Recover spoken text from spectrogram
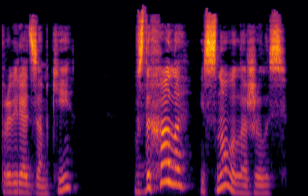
проверять замки. Вздыхала и снова ложилась.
